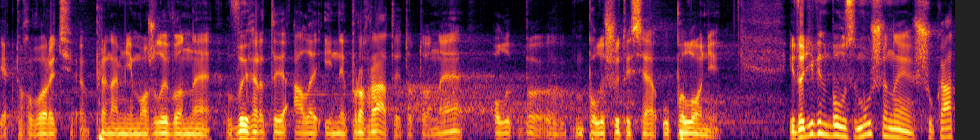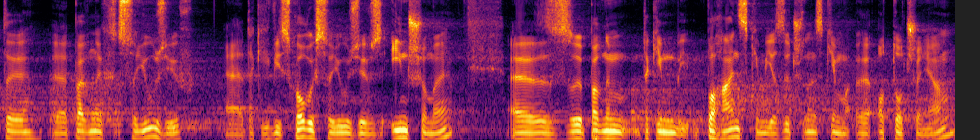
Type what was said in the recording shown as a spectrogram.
як то говорить, принаймні можливо не виграти, але і не програти, тобто не полишитися у полоні. І тоді він був змушений шукати певних союзів, таких військових союзів з іншими, з певним таким поганським язичницьким оточенням.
